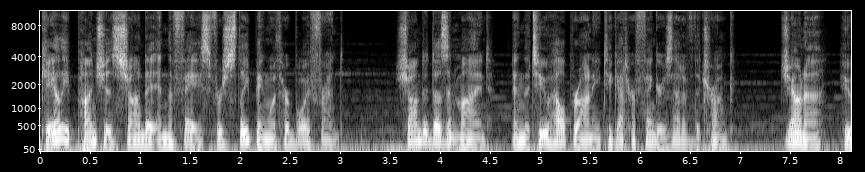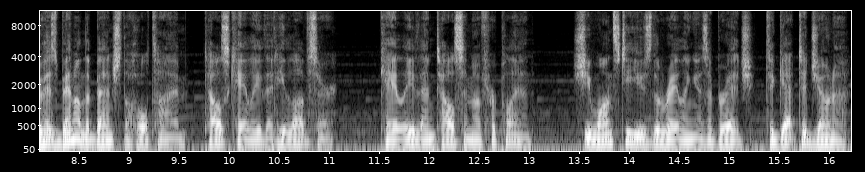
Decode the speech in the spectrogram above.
Kaylee punches Shonda in the face for sleeping with her boyfriend. Shonda doesn't mind, and the two help Ronnie to get her fingers out of the trunk. Jonah, who has been on the bench the whole time, tells Kaylee that he loves her. Kaylee then tells him of her plan. She wants to use the railing as a bridge to get to Jonah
